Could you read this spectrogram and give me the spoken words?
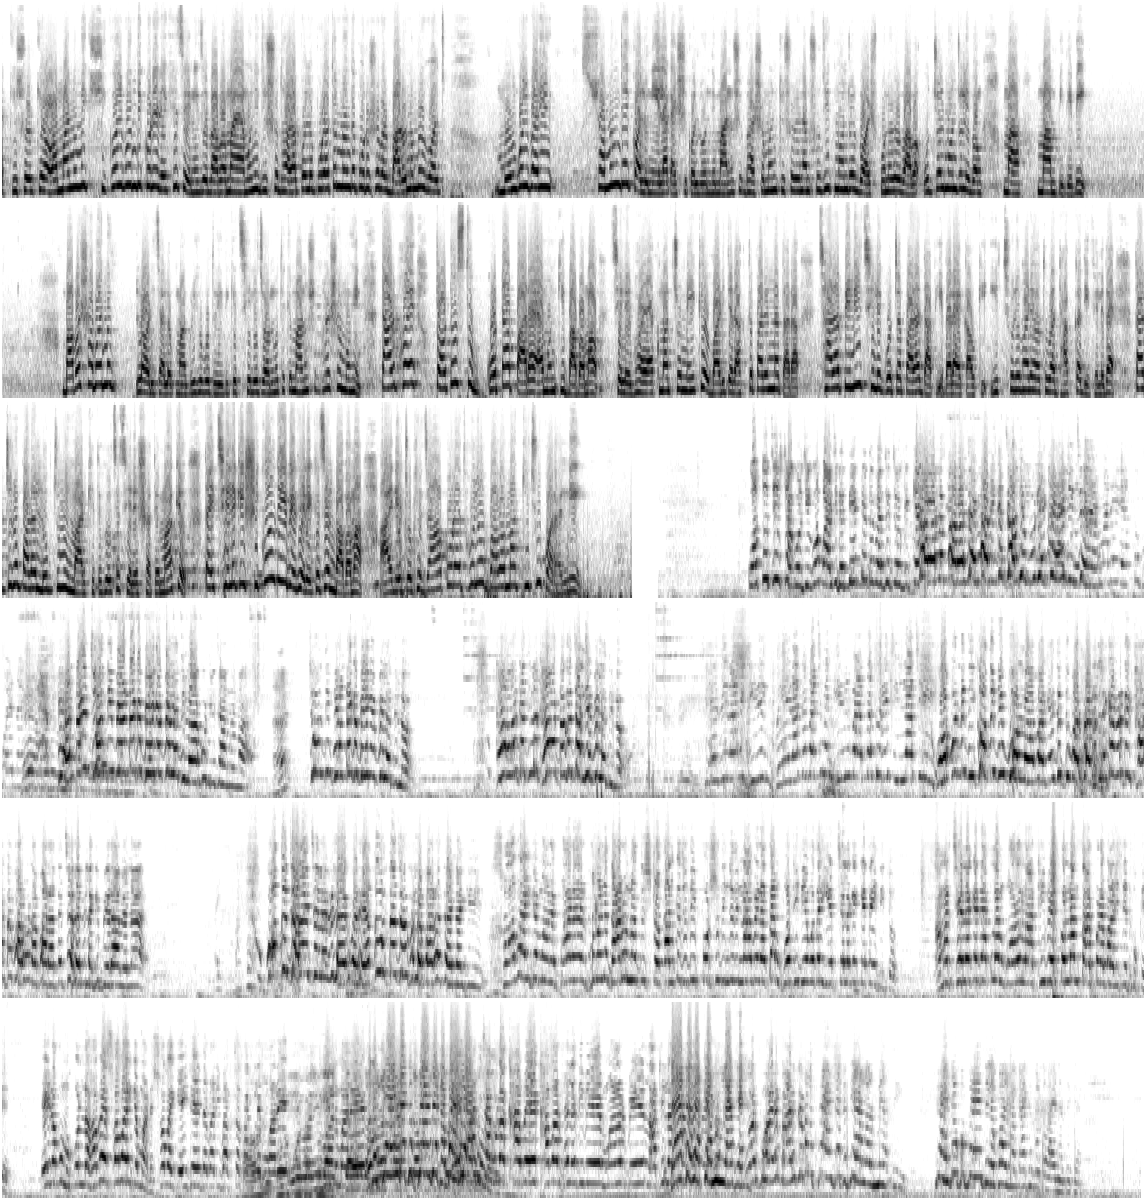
এক কিশোরকে অমানবিক শিকলবন্দি করে রেখেছে নিজের বাবা মা। এমনই দৃশ্য ধরা পড়ল পুরাতন মালদা পৌরসভার বারো নম্বর ওয়ার্ড মঙ্গলবাড়ি সমুদ্র কলোনি এলাকায় শিকলবন্দি। মানসিক ভারসাম্য কিশোরের নাম সুজিত মণ্ডল, বয়স পনেরো, বাবা উজ্জ্বল মণ্ডল এবং মা মাম্পি দেবী। বাবা সামান্য লরি চালক মা গৃহবধূ এদিকে ছেলে জন্ম থেকে মানসিক ভারসাম্যহীন। তার ভয়ে তটস্থ গোটা পাড়া এমনকি বাবা মাও। ছেলের ভয়ে একমাত্র মেয়েকেও বাড়িতে রাখতে পারেন না তারা। ছাড়া পেলেই ছেলে গোটা পাড়া দাপিয়ে বেড়ায়, কাউকে ইট ছুঁড়ে মারে অথবা ধাক্কা দিয়ে ফেলে দেয়। তার জন্য পাড়ার লোকজনের মার খেতে হয়েছে ছেলের সাথে মাকেও। তাই ছেলেকে শিকল দিয়ে বেঁধে রেখেছেন বাবা মা। আইনের চোখে যা অপরাধ হলেও বাবা মা কিছু করার নেই। কত চেষ্টা করছি গো পারছি না দেখতে তো পাচ্ছি চোখে। কেন বলে পারা যায় মানুষকে চালিয়ে পুড়িয়ে খেয়ে দিচ্ছে? ফ্যানটাকে চলতি ফ্যানটাকে ভেঙে ফেলে দিল এখনই জানো না। চলতি ফ্যানটাকে ভেঙে ফেলে দিল। খাওয়ার কাছিল খাওয়ারটাকে চালিয়ে ফেলে দিল। সেদিন আমি গ্রিল বেড়াতে পারছি না গ্রিল বান্দা ধরে চিল্লাছি অপর্ণা দি কতটি বলল আমাকে যে তোমার ফ্যানের লেগে আমরা কাছে থাকতে পারব না পাড়াতে ছেলে পিলাকে বেরাবে না। কত জ্বালায় ছেলে পিলা একবার? এত অত্যাচার করলে পারা যায় নাকি? সবাইকে মারে পাড়ার মানে দারুণ অদৃষ্ট কালকে যদি পরশুদিন যদি না বেরাতাম বটি দিয়ে বোধহয় এর ছেলেকে কেটেই দিত। আমার ছেলেকে ডাকলাম বড় লাঠি বের করলাম তারপরে বাড়িতে ঢুকে। এইরকম করলে হবে সবাইকে মারে সবাইকে। এই যে এদের বাড়ি বাচ্চা থাকলে মারে মারে বাচ্চাগুলো খাবে খাবার ফেলে দিবে মারবে লাঠি লাগবে। কেমন লাগে। ওর ভয়ে বাড়িতে দিয়ে আলোর মেসি ফ্যানটাকে ফেলে দিলে পারবে কাছে করতে পারি না দেখে।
